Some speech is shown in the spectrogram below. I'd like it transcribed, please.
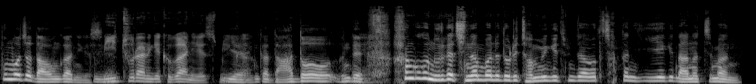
뿜어져 나온 거 아니겠어요? 미투라는 게 그거 아니겠습니까? 예, 그러니까 나도 근데 예. 한국은 우리가 지난번에도 우리 전민기 팀장하고도 잠깐 이 얘기 나눴지만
